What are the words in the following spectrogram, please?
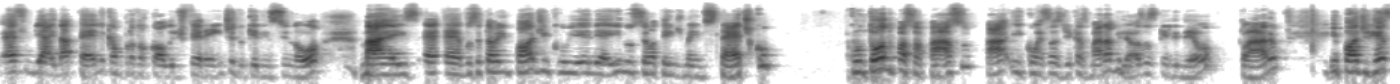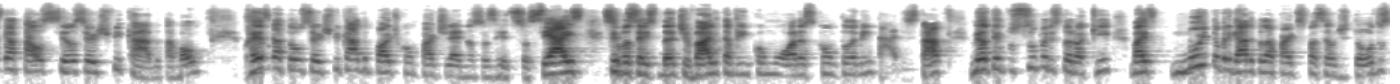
FBI da pele, que é um protocolo diferente do que ele ensinou, mas é, é, você também pode incluir ele aí no seu atendimento estético, com todo o passo a passo, tá? E com essas dicas maravilhosas que ele deu, claro. E pode resgatar o seu certificado, tá bom? Resgatou o certificado, pode compartilhar nas suas redes sociais. Se você é estudante, vale também como horas complementares, tá? Meu tempo super estourou aqui, mas muito obrigado pela participação de todos.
